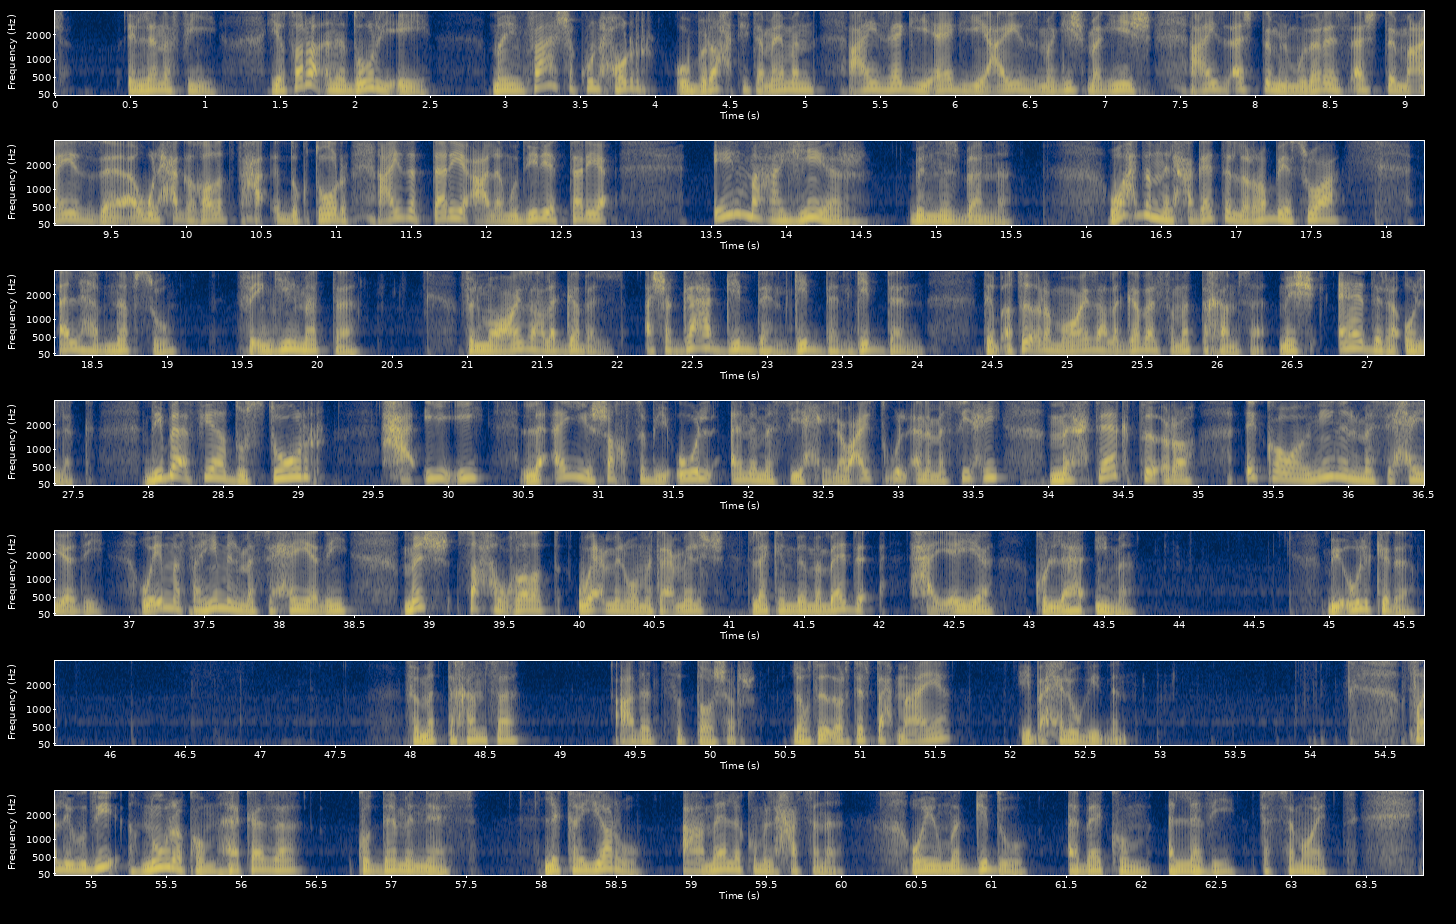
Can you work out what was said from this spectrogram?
اللي أنا فيه يا ترى أنا دوري إيه؟ ما ينفعش أكون حر وبراحتي تماما عايز أجي أجي عايز ما أجيش ما أجيش عايز أشتم المدرس أشتم عايز أقول حاجة غلط في حق الدكتور عايز أتريق على مديري اتريق إيه المعايير بالنسبة لنا؟ واحدة من الحاجات اللي الرب يسوع قالها بنفسه في إنجيل متى في الموعظة على الجبل. أشجعك جدا جدا جدا تبقى تقرأ موعظة على الجبل في متى خمسة. مش قادر أقول لك. دي بقى فيها دستور حقيقي لأي شخص بيقول أنا مسيحي. لو عايز تقول أنا مسيحي محتاج تقرأ إيه قوانين المسيحية دي وإيه مفاهيم المسيحية دي. مش صح وغلط واعمل وما تعملش لكن بمبادئ حقيقية كلها قيمة. بيقول كده في متى خمسة عدد 16 لو تقدر تفتح معايا يبقى حلو جدا. فليضيء نوركم هكذا قدام الناس لكي يروا أعمالكم الحسنة ويمجدوا أباكم الذي في السماوات.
